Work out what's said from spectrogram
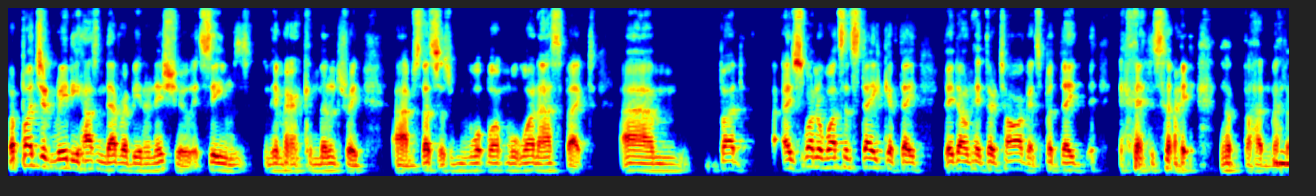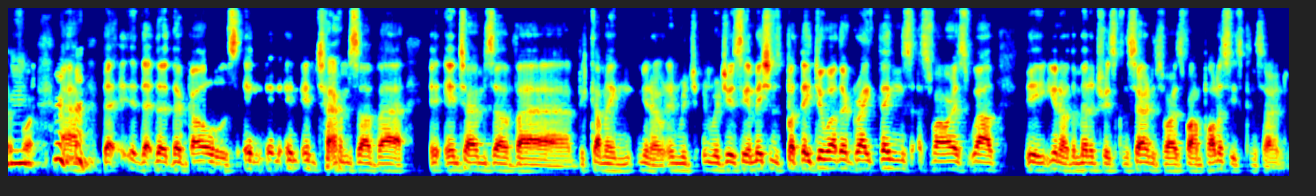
But budget really hasn't ever been an issue, it seems, in the American military. Um, so that's just w- one aspect. Um, but I just wonder what's at stake if they they don't hit their targets, but they sorry, a bad metaphor. Mm-hmm. um, the, the, the, the, goals in, in, in terms of uh, in terms of uh, becoming you know in, re- in, reducing emissions, but they do other great things as far as well the you know the military is concerned, as far as foreign policy is concerned.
